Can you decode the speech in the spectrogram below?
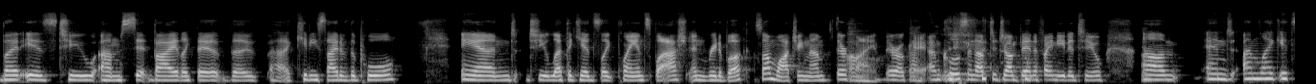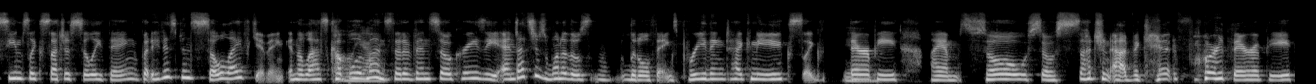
but is to um, sit by like the the uh, kiddie side of the pool and to let the kids like play and splash and read a book. So i'm watching them. They're oh, fine. They're okay. i'm close enough to jump in if i needed to. Um, and I'm like, it seems like such a silly thing, but it has been so life giving in the last oh, couple oh, of yeah. months that have been so crazy. And that's just one of those little things breathing techniques, like yeah. therapy. I am so, so, such an advocate for therapy.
